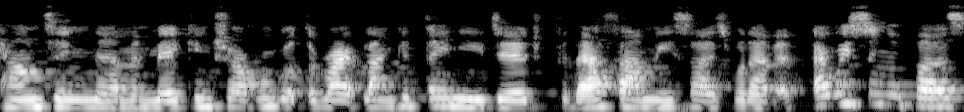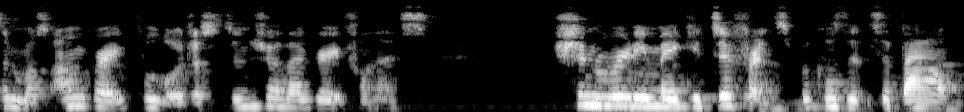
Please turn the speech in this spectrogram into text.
counting them and making sure everyone got the right blanket they needed for their family size, whatever. If every single person was ungrateful or just didn't show their gratefulness, shouldn't really make a difference because it's about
